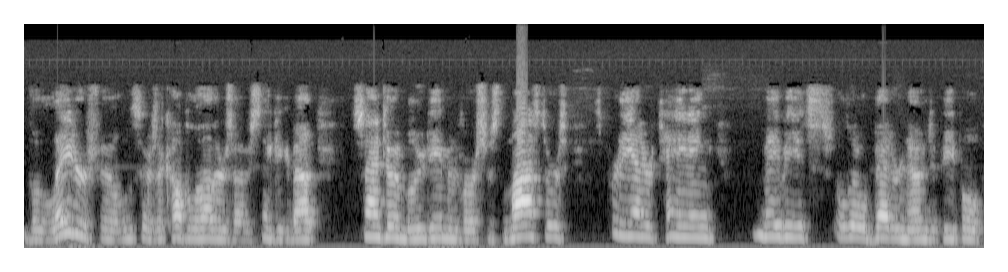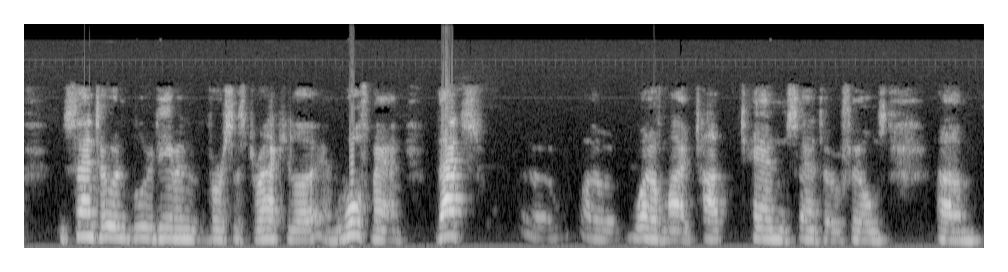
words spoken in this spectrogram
the later films, there's a couple of others I was thinking about. Santo and Blue Demon versus the Monsters. It's pretty entertaining. Maybe it's a little better known to people. Santo and Blue Demon versus Dracula and Wolfman. That's uh, uh, one of my top 10 Santo films. Um,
